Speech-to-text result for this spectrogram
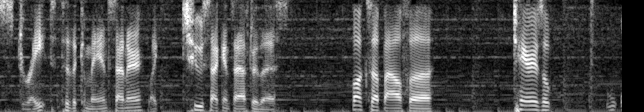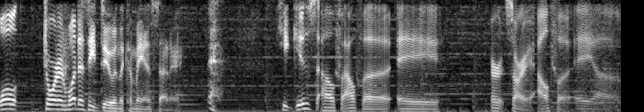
straight to the command center like 2 seconds after this. Fucks up Alpha, tears a well, Jordan, what does he do in the command center? he gives Alpha Alpha a, or sorry, Alpha a um,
